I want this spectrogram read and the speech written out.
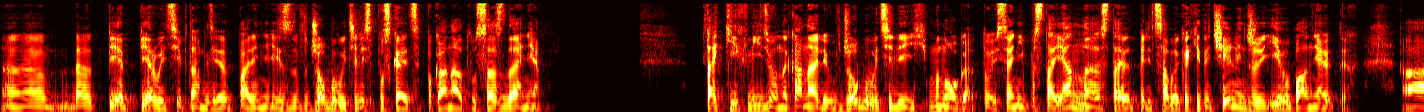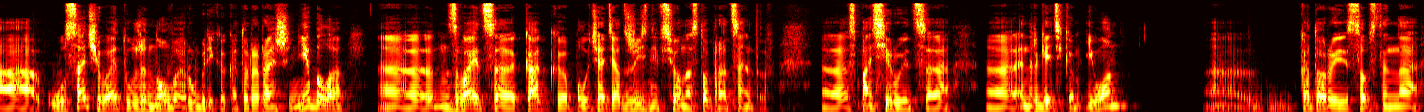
Первый тип, там, где парень из в джобователей спускается по канату создания – таких видео на канале у джобователей много. То есть они постоянно ставят перед собой какие-то челленджи и выполняют их. А у Усачева это уже новая рубрика, которой раньше не было. Э, называется «Как получать от жизни все на 100%». Э, спонсируется э, энергетиком «Ион», который, собственно,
